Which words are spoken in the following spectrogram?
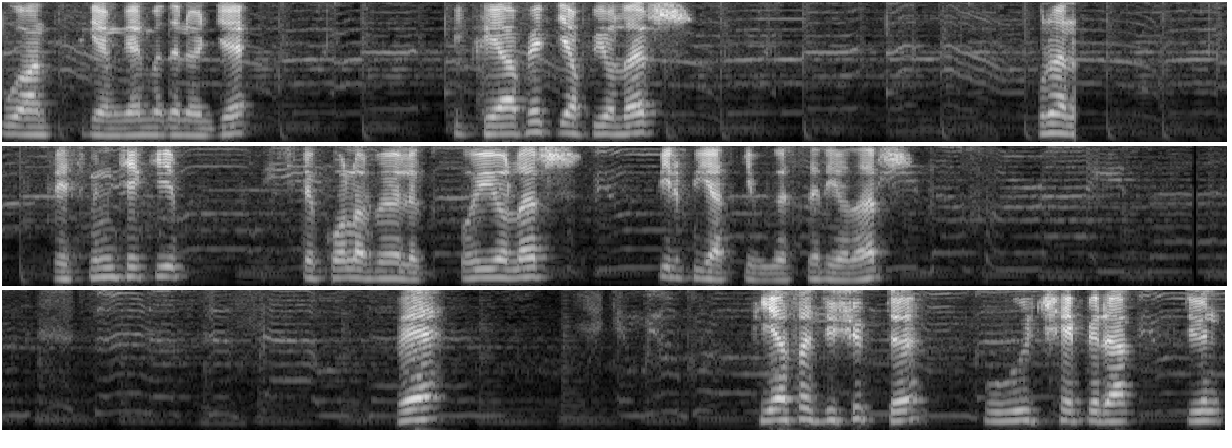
bu anti scam gelmeden önce. Bir kıyafet yapıyorlar. Buranın resmini çekip işte kola böyle koyuyorlar. Bir fiyat gibi gösteriyorlar. Ve piyasa düşüktü. Bu 3 Happy Rock dün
